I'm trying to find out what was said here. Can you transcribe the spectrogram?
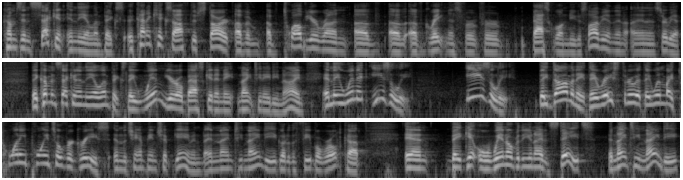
comes in second in the Olympics. It kind of kicks off the start of a, a 12 year run of, of, of greatness for, for basketball in Yugoslavia and then, and then Serbia. They come in second in the Olympics. They win Eurobasket in eight, 1989, and they win it easily. Easily. They dominate. They race through it. They win by 20 points over Greece in the championship game. In, in 1990, you go to the FIBA World Cup, and they get a win over the United States in 1990,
